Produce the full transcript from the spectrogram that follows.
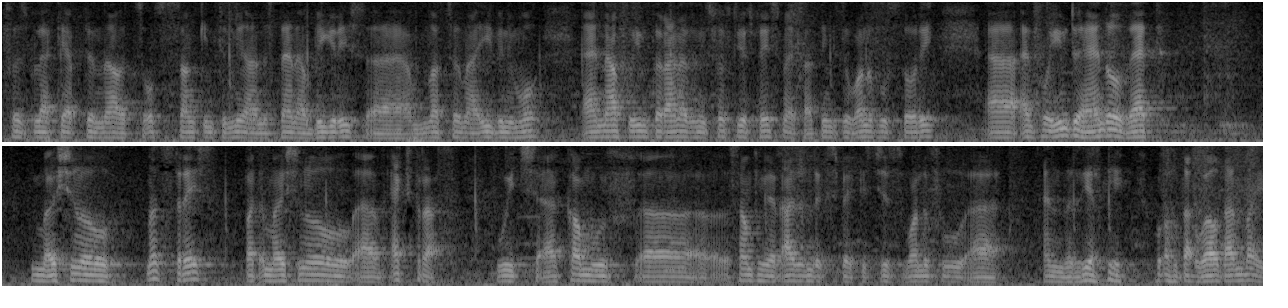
first black captain. Now it's also sunk into me. I understand how big it is. Uh, I'm not so naive anymore. And now for him to run it in his 50th Test match, I think it's a wonderful story. Uh, and for him to handle that emotional, not stress, but emotional uh, extras which uh, come with uh, something that I didn't expect. It's just wonderful uh, and really well done, well done by.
